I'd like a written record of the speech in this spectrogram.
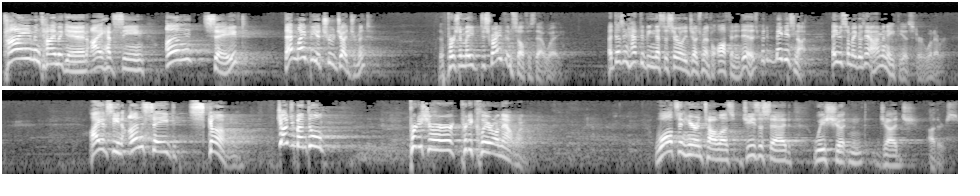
Time and time again, I have seen unsaved, that might be a true judgment. The person may describe themselves as that way. That doesn't have to be necessarily judgmental. Often it is, but maybe it's not. Maybe somebody goes, yeah, I'm an atheist or whatever. I have seen unsaved scum. Judgmental. Pretty sure, pretty clear on that one. Waltz in here and tell us Jesus said we shouldn't judge others.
